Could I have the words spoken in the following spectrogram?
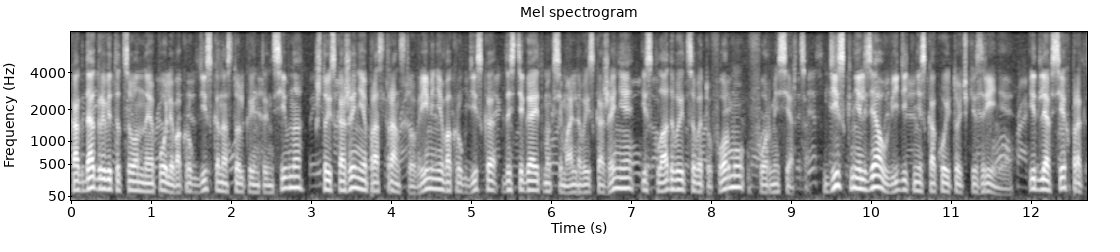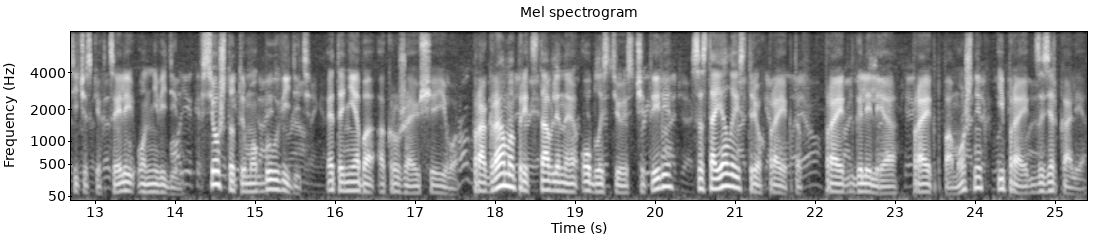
Когда гравитационное поле вокруг диска настолько интенсивно, что искажение пространства-времени вокруг диска достигает максимального искажения и складывается в эту форму в форме сердца. Диск нельзя увидеть ни с какой точки зрения, и для всех практических целей он невидим. Все, что ты мог бы увидеть, это небо, окружающее его. Программа, представленная областью S4, состояла из трех проектов. Проект Галилея, проект Помощник и проект Зазеркалье.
